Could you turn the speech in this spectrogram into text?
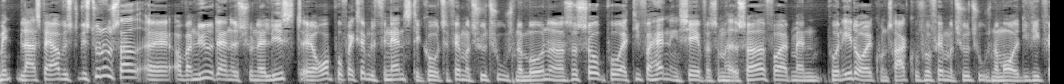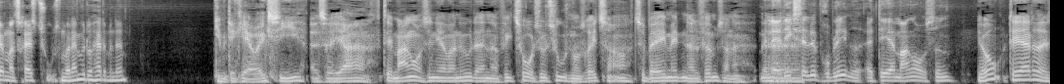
Men Lars Færge, hvis, hvis du nu sad øh, og var nyuddannet journalist øh, over på for eksempel Finans.dk til 25.000 om måneden, og så så på, at de forhandlingschefer, som havde sørget for, at man på en etårig kontrakt kunne få 25.000 om året, de fik 65.000. Hvordan vil du have det med dem? Jamen, det kan jeg jo ikke sige. Altså, jeg, det er mange år siden, jeg var nyuddannet og fik 22.000 hos Ritzau tilbage i midten af 90'erne. Men er det ikke øh, selve problemet, at det er mange år siden? Jo, det er, der,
